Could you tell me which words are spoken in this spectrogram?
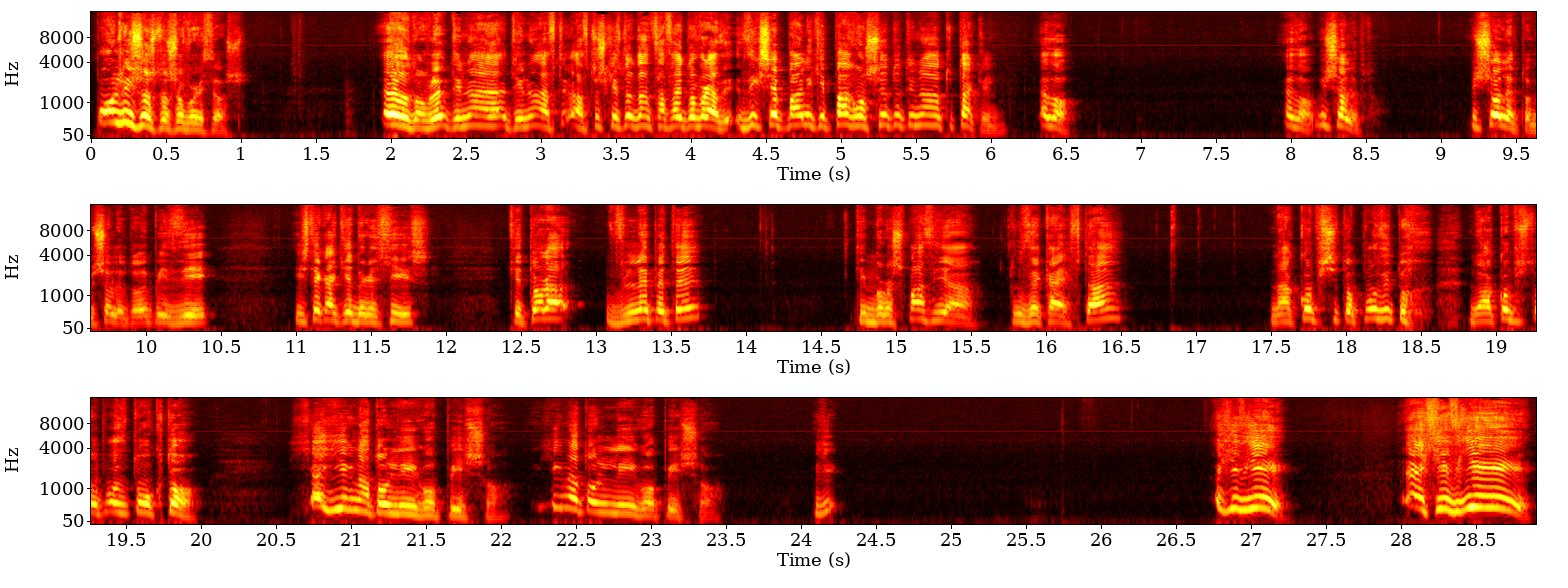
Πολύ σωστός ο βοηθός. Εδώ τον βλέπω. Την, την, αυτός σκεφτόταν θα φάει το βράδυ. Δείξε πάλι και πάγωσέ το την ώρα του τάκλινγκ. Εδώ. Εδώ. Μισό λεπτό. Μισό λεπτό, μισό λεπτό. Επειδή είστε κακεντρεχεί και τώρα βλέπετε την προσπάθεια του 17 να κόψει το πόδι του, να κόψει το πόδι του 8. Για γύρνα το λίγο πίσω. Γύρνα το λίγο πίσω. Έχει βγει. Έχει βγει.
